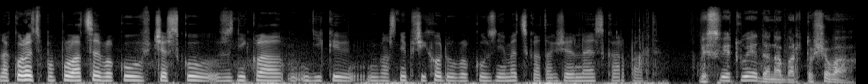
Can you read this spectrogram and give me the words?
nakonec populace vlků v Česku vznikla díky vlastně příchodu vlků z Německa, takže ne z Karpat. Vysvětluje Dana Bartošová.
